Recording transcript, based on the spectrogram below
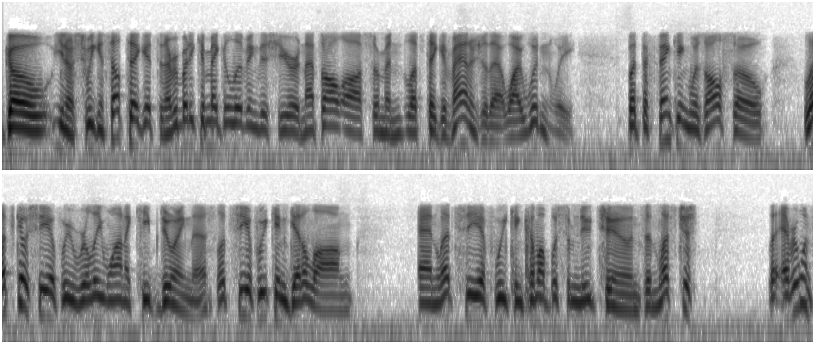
go, you know, so we can sell tickets, and everybody can make a living this year, and that's all awesome, and let's take advantage of that. Why wouldn't we? But the thinking was also, let's go see if we really want to keep doing this. Let's see if we can get along, and let's see if we can come up with some new tunes, and let's just let everyone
